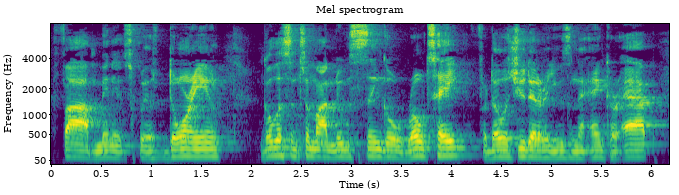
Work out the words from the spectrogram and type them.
Five Minutes with Dorian. Go listen to my new single, Rotate. For those of you that are using the Anchor app,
